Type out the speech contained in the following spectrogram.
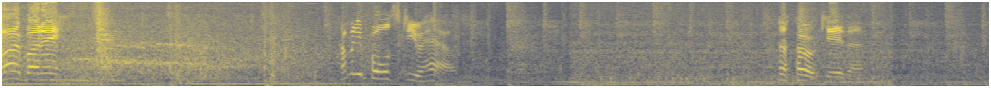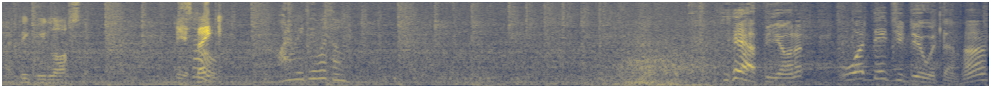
Sorry, buddy. How many bolts do you have? okay then. I think we lost them. Do You So, think? What do we do with them? Yeah, Fiona. What did you do with them, huh?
